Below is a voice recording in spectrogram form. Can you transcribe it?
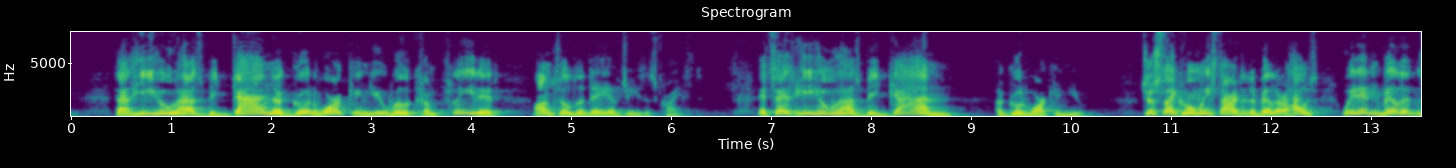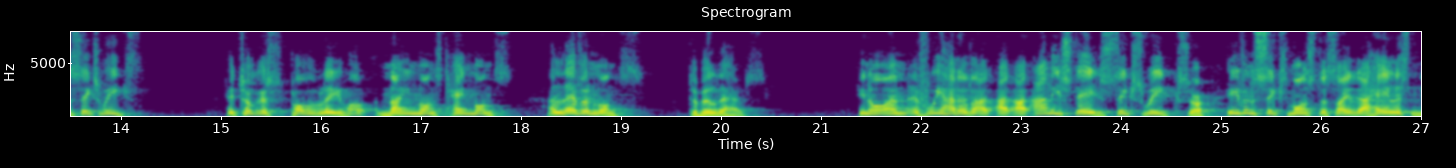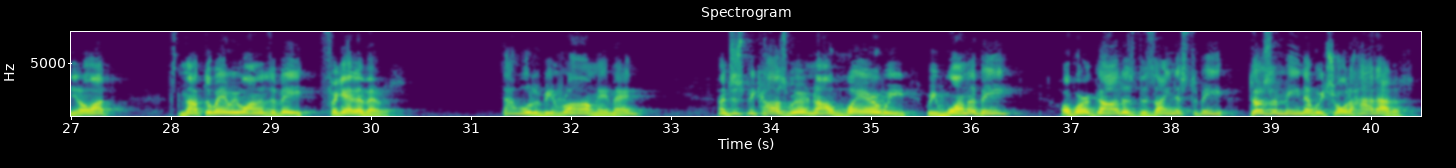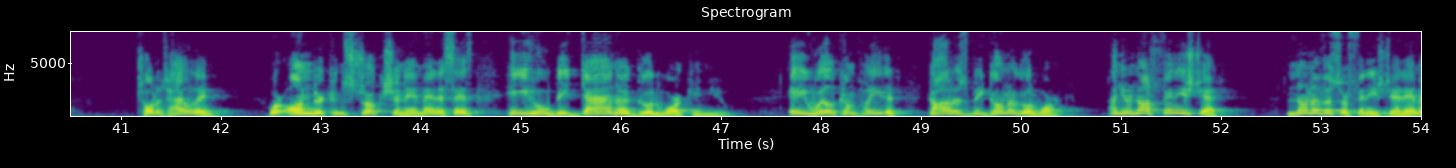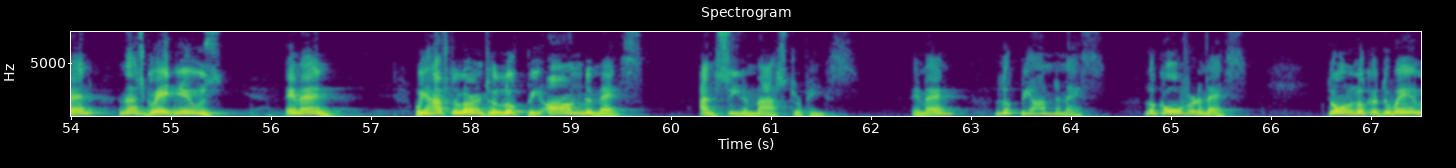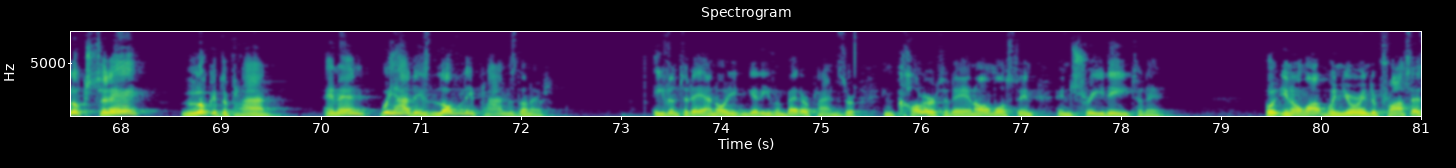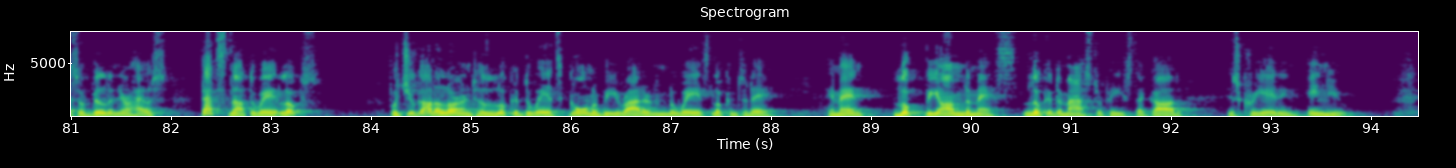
that he who has began a good work in you will complete it until the day of Jesus Christ. It says, He who has began a good work in you. Just like when we started to build our house, we didn't build it in six weeks. It took us probably what, nine months, ten months, 11 months to build a house. You know, and if we had at, at, at any stage six weeks or even six months decided that, hey, listen, you know what? It's not the way we want it to be, forget about it. That would have been wrong, amen? And just because we're not where we, we want to be or where God has designed us to be, doesn't mean that we throw the hat at it, throw the towel in. We're under construction, amen? It says, He who began a good work in you, He will complete it. God has begun a good work, and you're not finished yet. None of us are finished yet, amen? And that's great news, yeah. amen. We have to learn to look beyond the mess and see the masterpiece, amen? Look beyond the mess. Look over the mess. Don't look at the way it looks today. Look at the plan. Amen. We had these lovely plans done out. Even today, I know you can get even better plans. They're in color today and almost in, in 3D today. But you know what? When you're in the process of building your house, that's not the way it looks. But you got to learn to look at the way it's going to be rather than the way it's looking today. Yeah. Amen. Look beyond the mess. Look at the masterpiece that God is creating in you.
